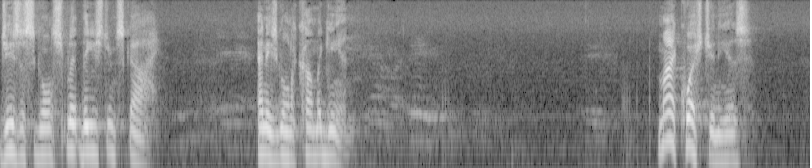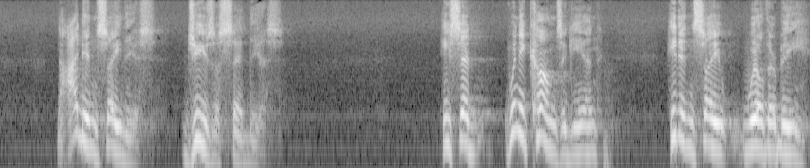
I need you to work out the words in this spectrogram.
Jesus is going to split the eastern sky and He's going to come again. My question is now, I didn't say this, Jesus said this. He said, when he comes again, he didn't say, Will there be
